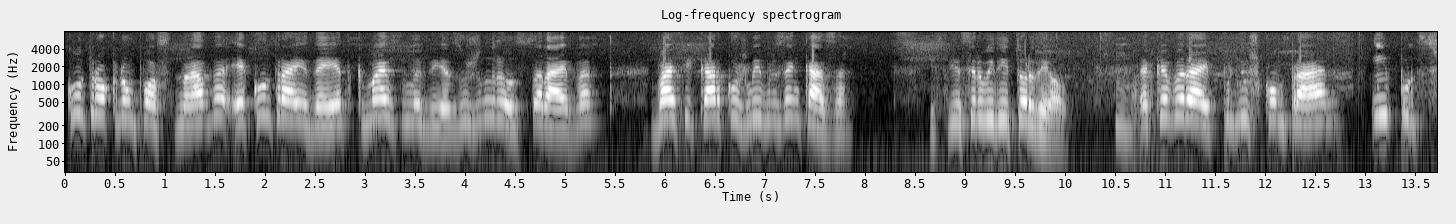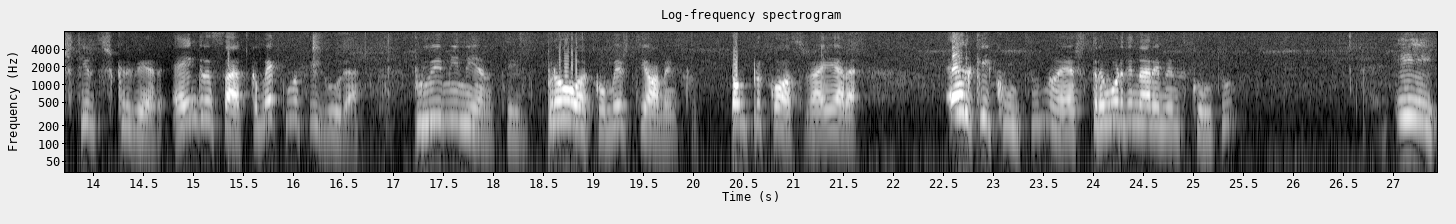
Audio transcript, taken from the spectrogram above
Contra o que não posso nada é contra a ideia de que, mais uma vez, o generoso Saraiva vai ficar com os livros em casa. Isso devia ser o editor dele. Hum. Acabarei por lhes comprar e por desistir de escrever. É engraçado como é que uma figura proeminente e de proa como este homem, que tão precoce, já era arquiculto, não é? Extraordinariamente culto. E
